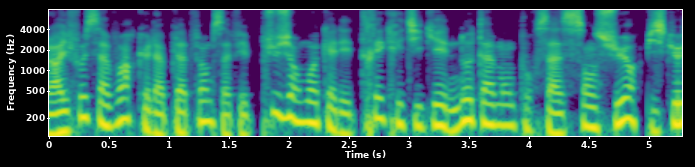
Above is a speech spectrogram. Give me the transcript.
Alors, il faut savoir que la plateforme, ça fait plusieurs mois qu'elle est très critiquée, notamment pour sa censure, puisque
